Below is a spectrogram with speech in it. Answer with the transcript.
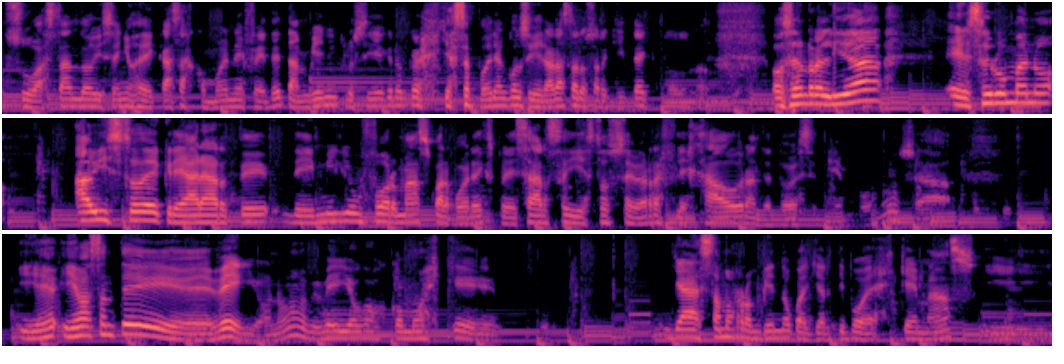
subastando diseños de casas como NFT, también inclusive creo que ya se podrían considerar hasta los arquitectos, ¿no? O sea, en realidad el ser humano ha visto de crear arte de mil y un formas para poder expresarse y esto se ve reflejado durante todo ese tiempo, ¿no? O sea, y es, y es bastante bello, ¿no? Bello como es que ya estamos rompiendo cualquier tipo de esquemas y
